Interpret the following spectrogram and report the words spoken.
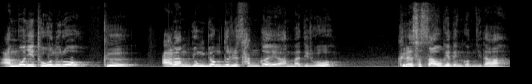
암몬이 돈으로 그 아람 용병들을 산 거예요 한마디로. 그래서 싸우게 된 겁니다.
